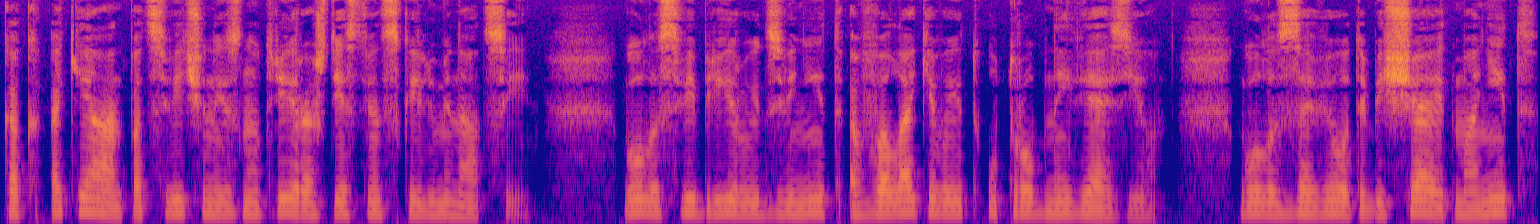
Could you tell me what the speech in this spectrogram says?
как океан, подсвеченный изнутри рождественской иллюминацией. Голос вибрирует, звенит, обволакивает утробной вязью. Голос зовет, обещает, манит.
